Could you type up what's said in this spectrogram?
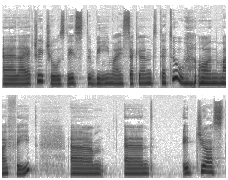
And I actually chose this to be my second tattoo on my feet. Um, and it just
